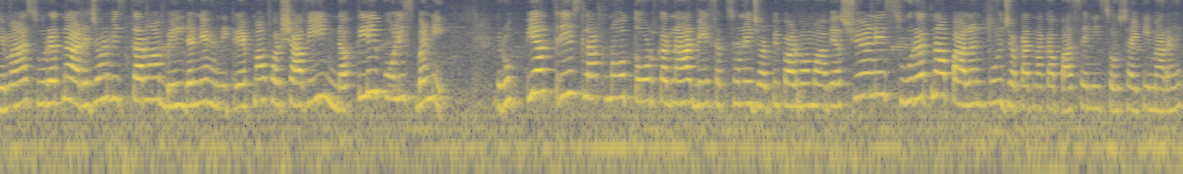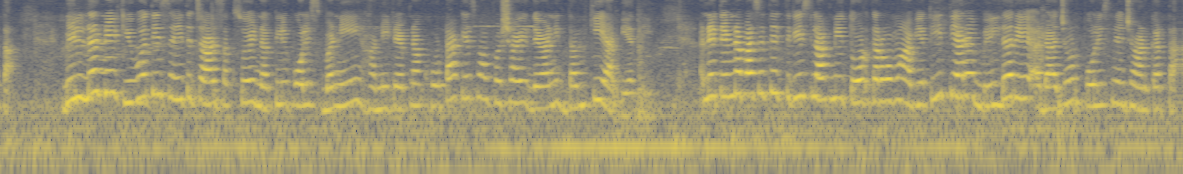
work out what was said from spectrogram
જેમાં સુરતના અરેજણ વિસ્તારમાં બિલ્ડરને હની ટ્રેપમાં ફસાવી નકલી પોલીસ બની રૂપિયા ત્રીસ લાખનો તોડ કરનાર બે શખ્સોને ઝડપી પાડવામાં આવ્યા છે અને સુરતના પાલનપુર જકાતનાકા પાસેની સોસાયટીમાં રહેતા બિલ્ડરને એક યુવતી સહિત ચાર શખ્સોએ નકલી પોલીસ બની હની ટેપના ખોટા કેસમાં ફસાવી દેવાની ધમકી આપી હતી. અને તેમના પાસેથી ત્રીસ લાખની તોડ કરવામાં આવી હતી ત્યારે બિલ્ડરે અડાજોડ પોલીસને જાણ કરતા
